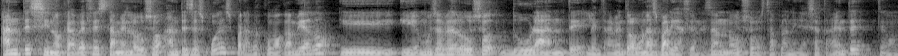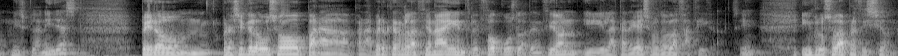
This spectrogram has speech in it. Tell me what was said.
antes, sino que a veces también lo uso antes después para ver cómo ha cambiado y, muchas veces lo uso durante el entrenamiento, algunas variaciones. ¿no? uso esta planilla exactamente, tengo mis planillas, pero, pero sí que lo uso para, ver qué relación hay entre el focus, la atención y la tarea y sobre todo la fatiga. Incluso la precisión,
